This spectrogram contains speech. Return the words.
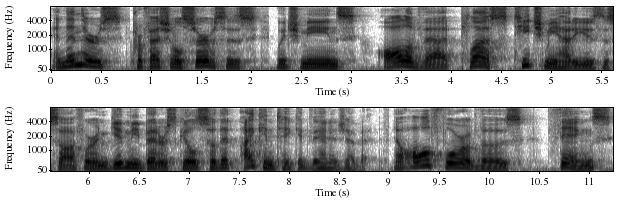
And then there's professional services, which means all of that plus teach me how to use the software and give me better skills so that I can take advantage of it. Now, all four of those things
